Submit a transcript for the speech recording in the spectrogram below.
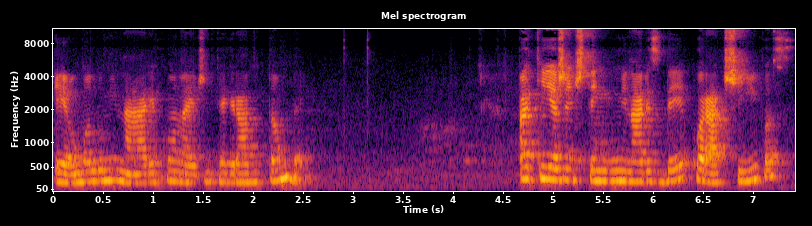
É uma luminária com LED integrado também. Aqui a gente tem luminárias decorativas,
